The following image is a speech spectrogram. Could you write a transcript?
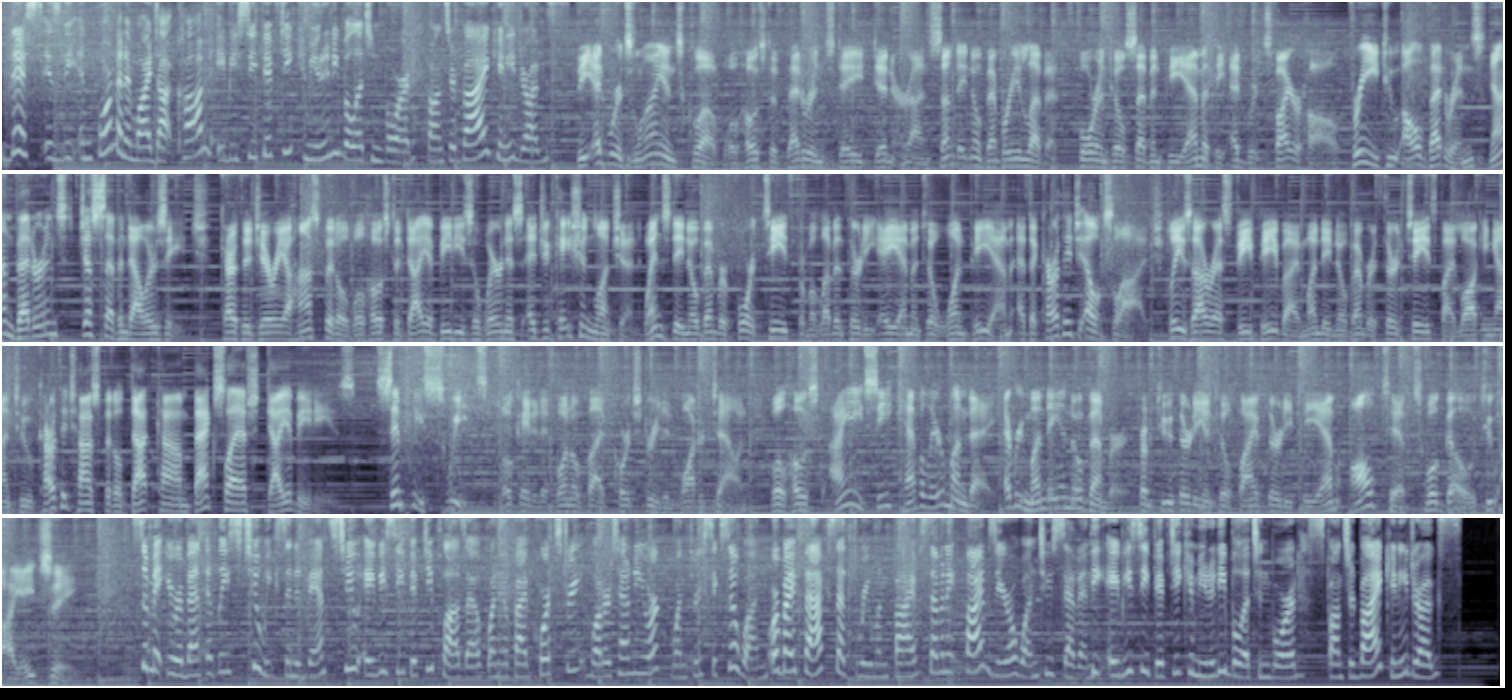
This is the InformNNY.com ABC 50 Community Bulletin Board, sponsored by Kinney Drugs. The Edwards Lions Club will host a Veterans Day dinner on Sunday, November 11th, 4 until 7 p.m. at the Edwards Fire Hall. Free to all veterans, non veterans, just $7 each. Carthage Area Hospital will host a diabetes awareness education luncheon Wednesday, November 14th from 11:30 a.m. until 1 p.m. at the Carthage Elks Lodge. Please RSVP by Monday, November 13th by logging on to carthagehospital.com backslash diabetes. Simply Sweets, located at 105 Court Street in Watertown, will host IHC Cavalier Monday every Monday in November from 2:30 until 5:30 p.m. All tips will go to IHC. Submit your event at least two weeks in advance to ABC 50 Plaza, 105 Court Street, Watertown, New York 13601, or by fax at 315 785 0127. The ABC 50 Community Bulletin Board, sponsored by Kinney Drugs.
